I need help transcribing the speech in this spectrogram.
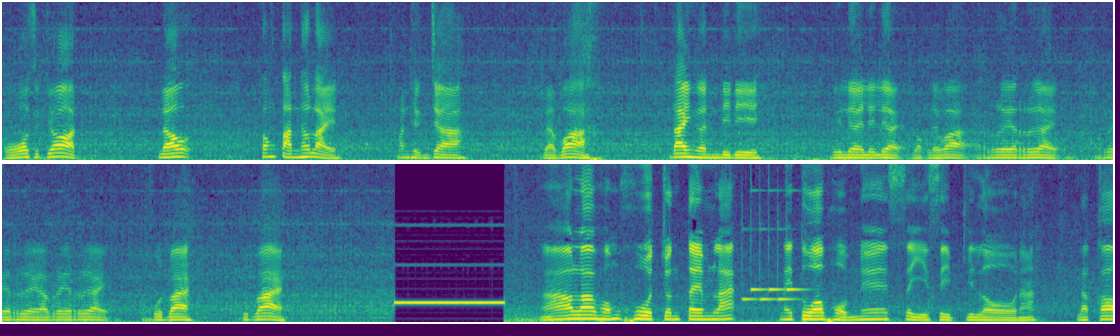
โอ้สุดยอด แล้วต้องตันเท่าไหร่ มันถึงจะแบบว่าได้เงินดีๆ เรื่อยๆเรื่อยๆ บอกเลยว่าเรื่อยๆ เรื่อยๆเรื่อยๆครับเรื่อยๆ ขุดไป ขุดไปเอาละผมขุดจนเต็มละ ในตัวผมเนี่ย40 กิโลนะ แล้วก็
